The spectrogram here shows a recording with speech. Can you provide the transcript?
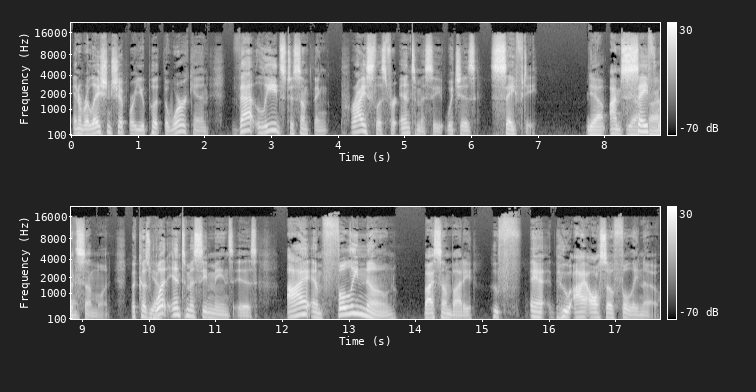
in a relationship where you put the work in that leads to something priceless for intimacy which is safety Yeah. i'm safe right. with someone because Yeah. what intimacy means is i am fully known by somebody who f- eh, who i also fully know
